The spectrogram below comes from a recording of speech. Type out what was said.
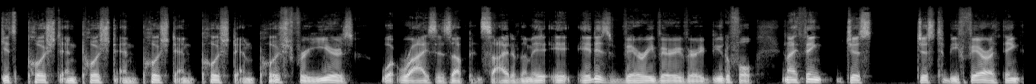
gets pushed and pushed and pushed and pushed and pushed for years. What rises up inside of them? It, it, it is very, very, very beautiful. And I think just just to be fair, I think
